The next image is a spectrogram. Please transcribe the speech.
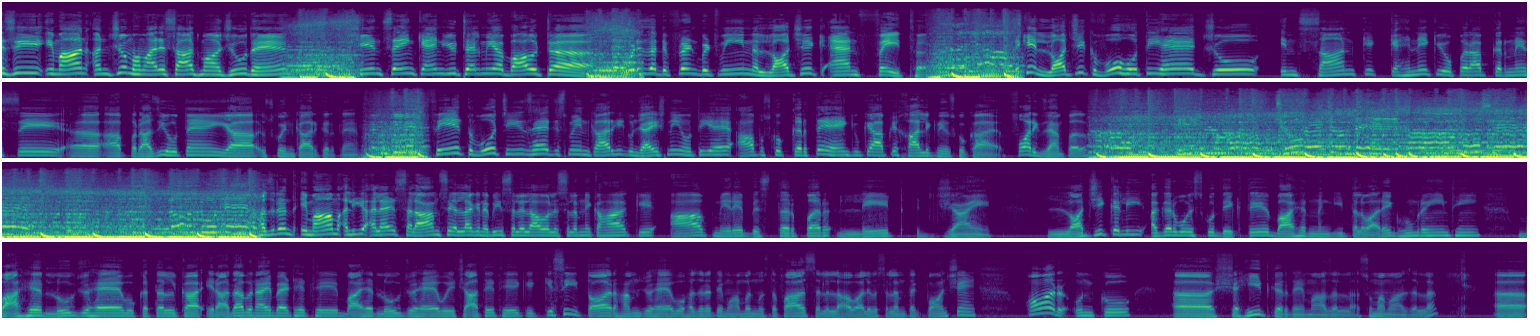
Iman Anjum हमारे साथ मौजूद हैं। Sheen Singh can you tell me about what is the different between logic and faith देखिए लॉजिक वो होती है जो इंसान के कहने के ऊपर आप करने से आप राज़ी होते हैं या उसको इनकार करते हैं? फेथ वो चीज़ है जिसमें इनकार की गुंजाइश नहीं होती है, आप उसको करते हैं क्योंकि आपके खालिक ने उसको कहा है। फॉर एग्ज़ाम्पल हज़रत इमाम अली सलाम से अल्लाह के नबी सल्लल्लाहु अलैहि वसल्लम ने कहा कि आप मेरे बिस्तर पर लेट जाएँ। लॉजिकली अगर वो इसको देखते बाहर नंगी तलवारें घूम रही थीं, बाहर लोग जो है वो कत्ल का इरादा बनाए बैठे थे, बाहर लोग जो है वो ये चाहते थे कि किसी तौर हम जो है वो हज़रत मोहम्मद मुस्तफ़ा सल्लल्लाहु अलैहि वसल्लम तक पहुँचें और उनको शहीद कर दें माजल्ला सुमा माजल्ला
